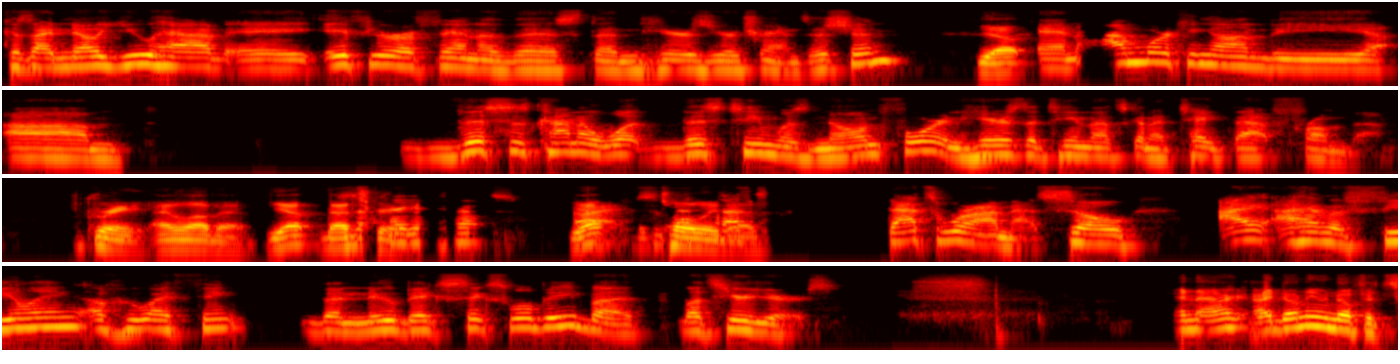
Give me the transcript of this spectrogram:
because I know you have a, if you're a fan of this, then here's your transition. Yep. And I'm working on the, um, this is kind of what this team was known for. And here's the team that's going to take that from them. Great. I love it. Yep. That's that great. Yep. Right, so totally that, does. That's, that's where I'm at. So I, I have a feeling of who I think the new Big Six will be, but let's hear yours. And I, I don't even know if it's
